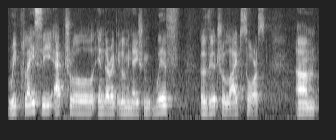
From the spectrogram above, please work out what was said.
replace the actual indirect illumination with a virtual light source. Um,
